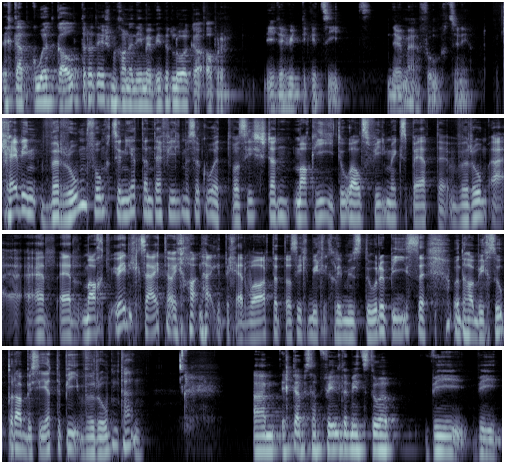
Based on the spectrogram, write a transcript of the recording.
ich glaube, gut gealtert ist, man kann ihn immer wieder schauen, aber in der heutigen Zeit nicht mehr funktioniert. Kevin, warum funktioniert denn der Film so gut? Was ist denn Magie, du als Filmexperte? Warum? Äh, er, er macht, wie ich gesagt habe, ich habe eigentlich erwartet, dass ich mich ein bisschen durchbeissen muss und habe mich super amüsiert dabei. Warum denn? Ähm, ich glaube, es hat viel damit zu tun, wie, wie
